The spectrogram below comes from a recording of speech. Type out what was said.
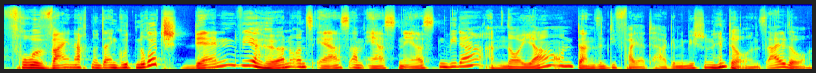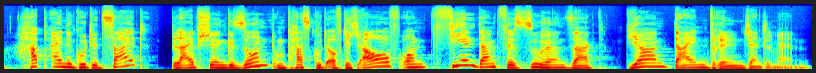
frohe Weihnachten und einen guten Rutsch, denn wir hören uns erst am 1.1. wieder, am Neujahr, und dann sind die Feiertage nämlich schon hinter uns. Also, hab eine gute Zeit, bleib schön gesund und pass gut auf dich auf. Und vielen Dank fürs Zuhören, sagt Björn, dein Brillen-Gentleman.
